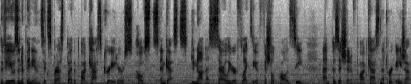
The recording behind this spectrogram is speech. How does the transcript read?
The views and opinions expressed by the podcast creators, hosts, and guests do not necessarily reflect the official policy and position of Podcast Network Asia,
